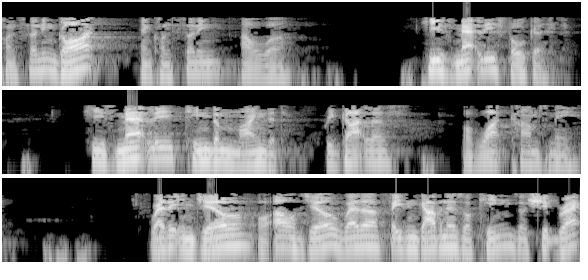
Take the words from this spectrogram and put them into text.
concerning God and concerning our world. He is madly focused. He is madly kingdom minded, regardless of what comes may. Whether in jail or out of jail, whether facing governors or kings or shipwreck,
